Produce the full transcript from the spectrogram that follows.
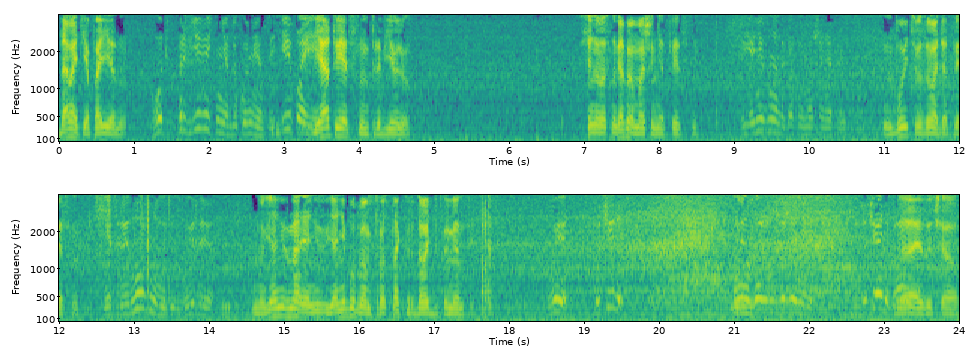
Давайте я поеду. Вот предъявите мне документы и поедем. Я ответственным предъявлю. Сегодня у вас на какой машине ответственный? Я не знаю, на какой машине ответственный. Будете вызывать ответственного? Если нужно, вы вызовете. Ну, я не знаю, я не, я не буду вам просто так передавать документы. Вы учились? Правила дорожного движения изучали, Да, правильно? изучал.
